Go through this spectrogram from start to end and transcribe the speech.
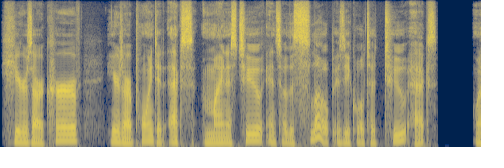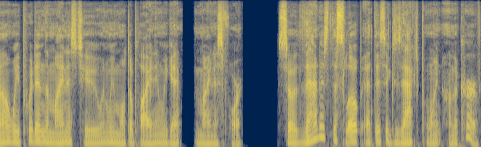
Here's our curve. Here's our point at x minus 2. And so the slope is equal to 2x. Well, we put in the minus 2 and we multiply it and we get minus 4. So that is the slope at this exact point on the curve.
